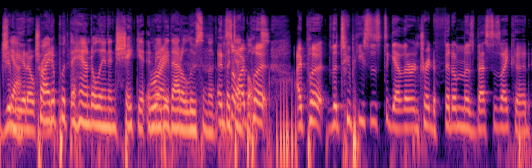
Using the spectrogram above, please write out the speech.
jimmy it Yeah. open." Try to put the handle in and shake it, and maybe that'll loosen the, and the so I put I put the two pieces together and tried to fit them as best as I could,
